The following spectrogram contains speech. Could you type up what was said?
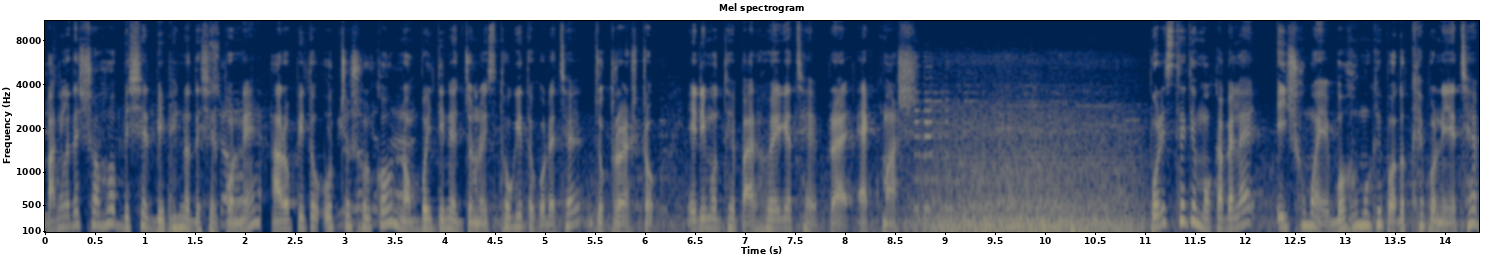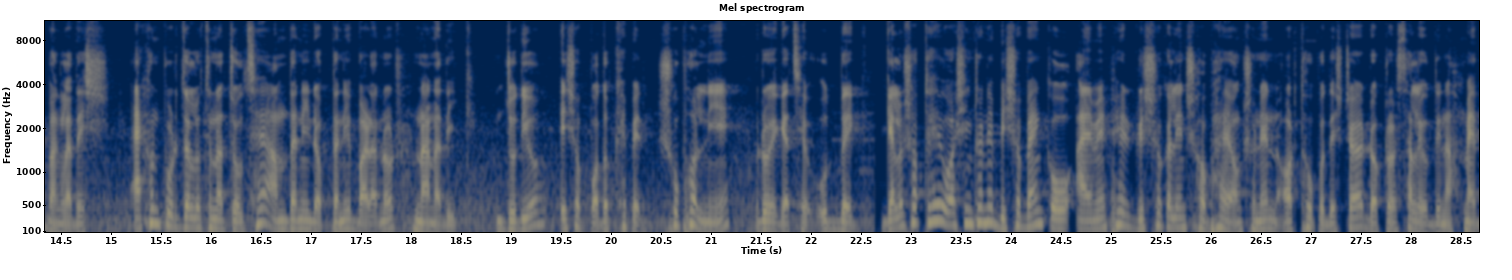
বাংলাদেশ সহ বিশ্বের বিভিন্ন দেশের পণ্যে আরোপিত উচ্চ শুল্ক নব্বই দিনের জন্য স্থগিত করেছে যুক্তরাষ্ট্র। এরই মধ্যে পার হয়ে গেছে প্রায় এক মাস। পরিস্থিতি মোকাবেলায় এই সময়ে বহুমুখী পদক্ষেপও নিয়েছে বাংলাদেশ। এখন পর্যালোচনা চলছে আমদানি রপ্তানি বাড়ানোর নানা দিক। যদিও এসব পদক্ষেপের সুফল নিয়ে রয়ে গেছে উদ্বেগ। গেল সপ্তাহে ওয়াশিংটনে বিশ্বব্যাংক ও আইএমএফ এর গ্রীষ্মকালীন সভায় অংশ নেন অর্থ উপদেষ্টা ডক্টর সালেউদ্দিন আহমেদ।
